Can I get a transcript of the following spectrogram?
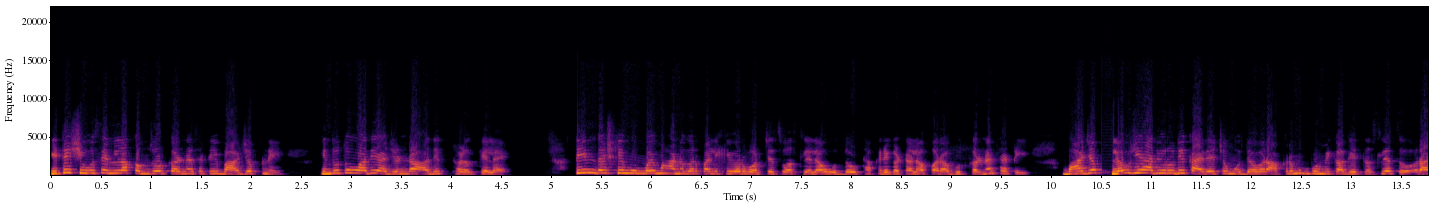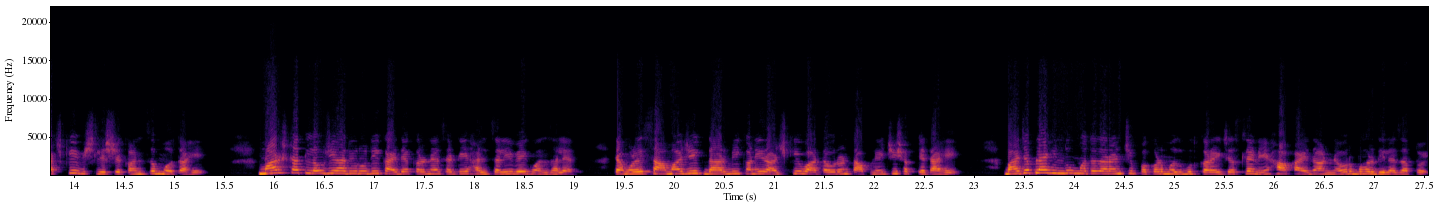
इथे शिवसेनेला कमजोर करण्यासाठी भाजपने हिंदुत्ववादी अजेंडा अधिक ठळक केलाय. तीन दशके मुंबई महानगरपालिकेवर वर्चस्व असलेल्या उद्धव ठाकरे गटाला पराभूत करण्यासाठी भाजप लव जिहाद विरोधी कायद्याच्या मुद्द्यावर आक्रमक भूमिका घेत असल्याचं राजकीय विश्लेषकांचं मत आहे. महाराष्ट्रात लव जिहाद विरोधी कायदा करण्यासाठी हालचाली वेगवान झाल्यात. त्यामुळे सामाजिक धार्मिक आणि राजकीय वातावरण तापण्याची शक्यता आहे. भाजपला हिंदू मतदारांची पकड मजबूत करायची असल्याने हा कायदा आणण्यावर भर दिला जातोय.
